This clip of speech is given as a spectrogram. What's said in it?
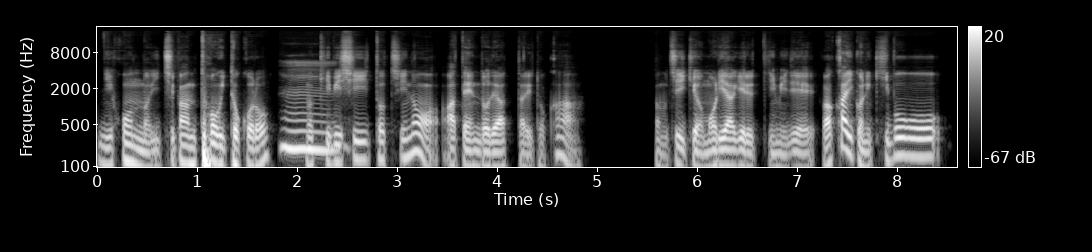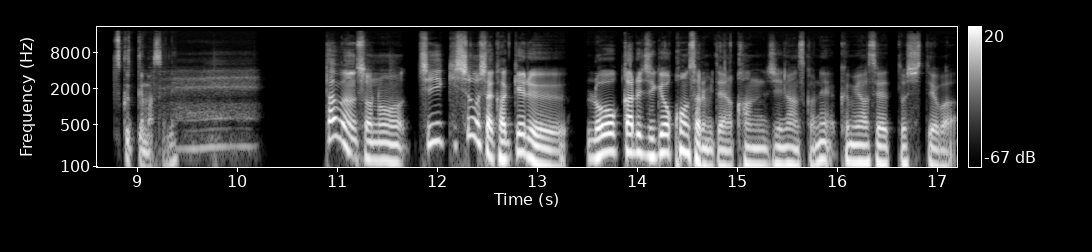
日本の一番遠いところの厳い。しい土地のアテンドであったりとか、その地域を盛り上げるっていう意味で、若い子に希望を作ってますよね。ね。多分その地域商社かけるローカル事業コンサルみたいな感じなんですかね組み合わせとしては。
